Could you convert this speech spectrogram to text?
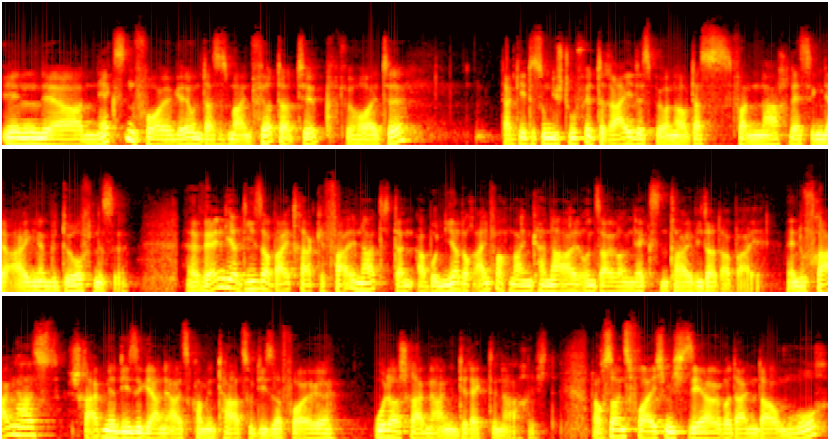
In der nächsten Folge, und das ist mein vierter Tipp für heute, da geht es um die Stufe 3 des Burnout, das Vernachlässigen der eigenen Bedürfnisse. Äh, wenn dir dieser Beitrag gefallen hat, dann abonniere doch einfach meinen Kanal und sei beim nächsten Teil wieder dabei. Wenn du Fragen hast, schreib mir diese gerne als Kommentar zu dieser Folge oder schreib mir eine direkte Nachricht. Auch sonst freue ich mich sehr über deinen Daumen hoch,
